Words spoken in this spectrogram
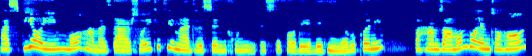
پس بیاییم ما هم از درس هایی که توی مدرسه می‌خونیم استفاده بهینه بکنیم. و همزمان با امتحان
